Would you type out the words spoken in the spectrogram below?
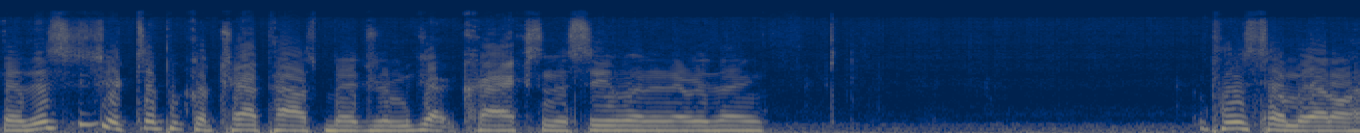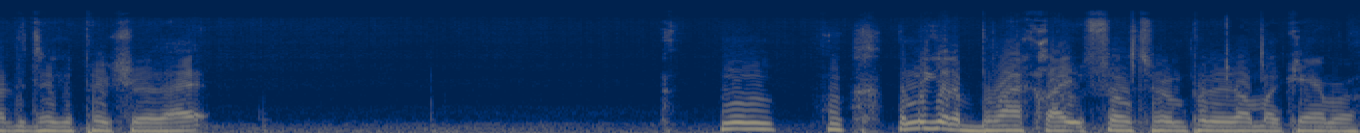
Yeah, this is your typical trap house bedroom. You got cracks in the ceiling and everything. Please tell me I don't have to take a picture of that. Hmm. Let me get a black light filter and put it on my camera.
